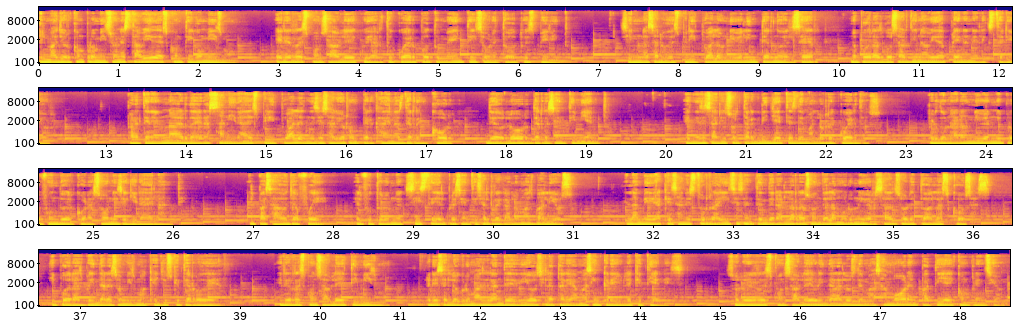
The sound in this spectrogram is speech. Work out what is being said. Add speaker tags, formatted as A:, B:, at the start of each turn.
A: El mayor compromiso en esta vida es contigo mismo. Eres responsable de cuidar tu cuerpo, tu mente y sobre todo tu espíritu. Sin una salud espiritual a un nivel interno del ser, no podrás gozar de una vida plena en el exterior. Para tener una verdadera sanidad espiritual es necesario romper cadenas de rencor, de dolor, de resentimiento. Es necesario soltar grilletes de malos recuerdos, perdonar a un nivel muy profundo del corazón y seguir adelante. El pasado ya fue, el futuro no existe y el presente es el regalo más valioso. En la medida que sanes tus raíces entenderás la razón del amor universal sobre todas las cosas y podrás brindar eso mismo a aquellos que te rodean. Eres responsable de ti mismo, eres el logro más grande de Dios y la tarea más increíble que tienes. Solo eres responsable de brindar a los demás amor, empatía y comprensión.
